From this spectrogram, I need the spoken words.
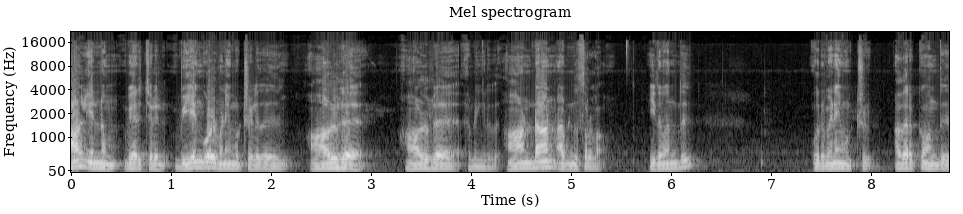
ஆள் என்னும் வேர்ச்சொலின் வியங்கோல் வினைமுற்று எழுது ஆள்க ஆள்க அப்படிங்கிறது. ஆண்டான் அப்படின்னு சொல்லலாம். இது வந்து ஒரு வினைமுற்று. அதற்கும் வந்து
